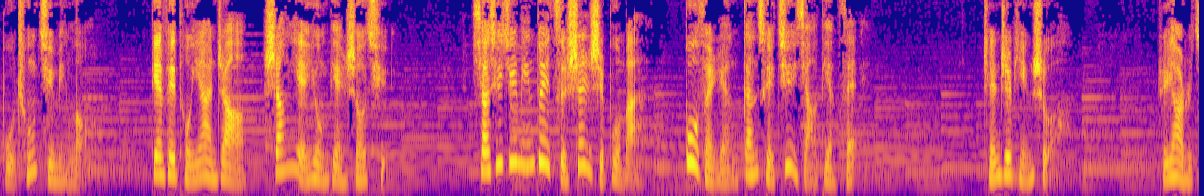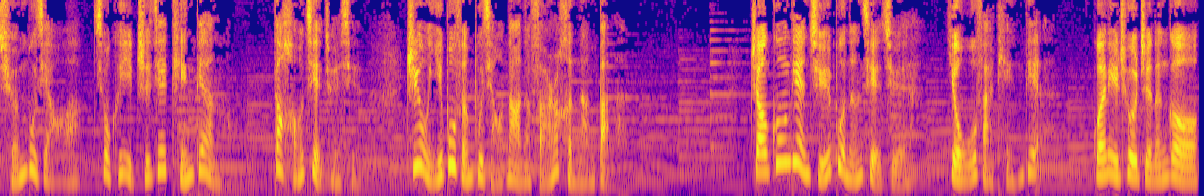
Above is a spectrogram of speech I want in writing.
补充居民楼，电费统一按照商业用电收取。小区居民对此甚是不满，部分人干脆拒缴电费。陈志平说：“这要是全部缴啊，就可以直接停电了，倒好解决些。只有一部分不缴纳的，反而很难办。找供电局不能解决，又无法停电，管理处只能够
